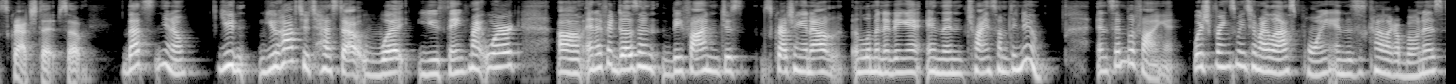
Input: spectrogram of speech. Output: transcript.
scratched it. So that's, you know, you you have to test out what you think might work um, and if it doesn't be fine just scratching it out eliminating it and then trying something new and simplifying it. Which brings me to my last point, and this is kind of like a bonus.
